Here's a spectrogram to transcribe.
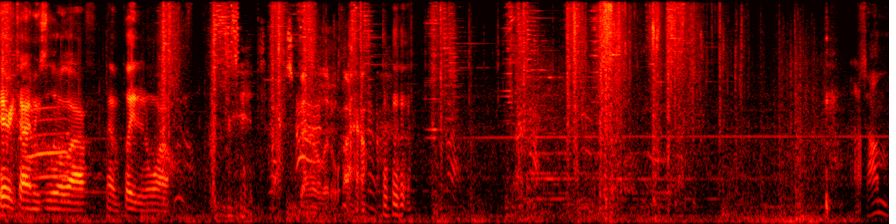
Parry timing's a little off. haven't played it in a while. it's been a little while. Some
